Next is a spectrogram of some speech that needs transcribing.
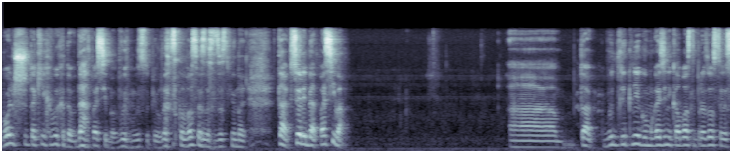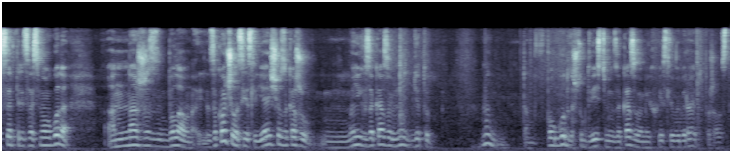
Больше таких выходов. Да, спасибо. Вы выступил да, с колбасой за, за спиной. Так, все, ребят, спасибо. А, так, ли книгу в магазине колбасное производство СССР 38 года? Она же была, закончилась, если я еще закажу. Мы их заказываем, ну, где-то, ну, там, в полгода, штук 200 мы заказываем их, если выбирают, пожалуйста.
